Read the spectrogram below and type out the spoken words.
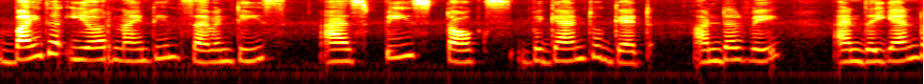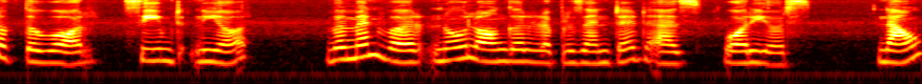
By the year 1970s, as peace talks began to get underway and the end of the war seemed near, women were no longer represented as warriors. Now,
